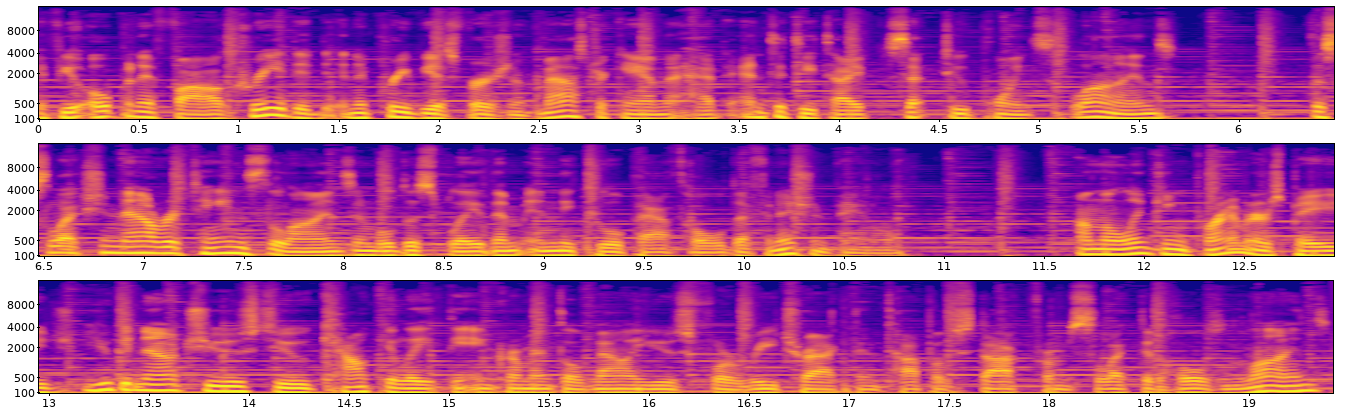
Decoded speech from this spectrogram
if you open a file created in a previous version of Mastercam that had entity type set to points lines, the selection now retains the lines and will display them in the toolpath hole definition panel. On the linking parameters page, you can now choose to calculate the incremental values for retract and top of stock from selected holes and lines,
